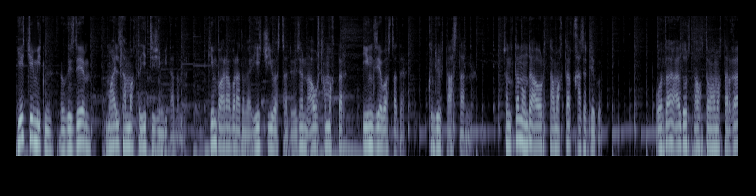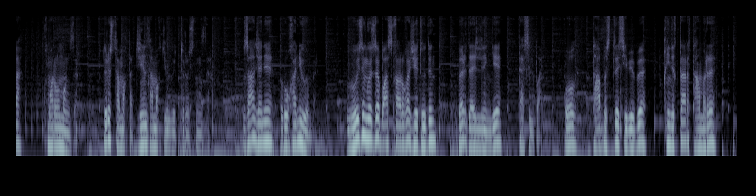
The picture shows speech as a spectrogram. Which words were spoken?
Ет жемейтін кезде майлы тамақты ет те жемейтін адамдар. Кейін бара бара адамдар ет жей бастады өздеріне ауыр тамақтар енгізе бастады күнделікті астарына сондықтан ондай ауыр тамақтар қазір де көп. Онда ауыр тамақтарға құмар болмаңыздар. Дұрыс тамақтар жеңіл тамақ жеуге тырысыңыздар. Заң және рухани өмір. Өзің өзі басқаруға жетудің бір дәлелденген тәсіл бар. Ол табысты себебі қиындықтар тамыры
